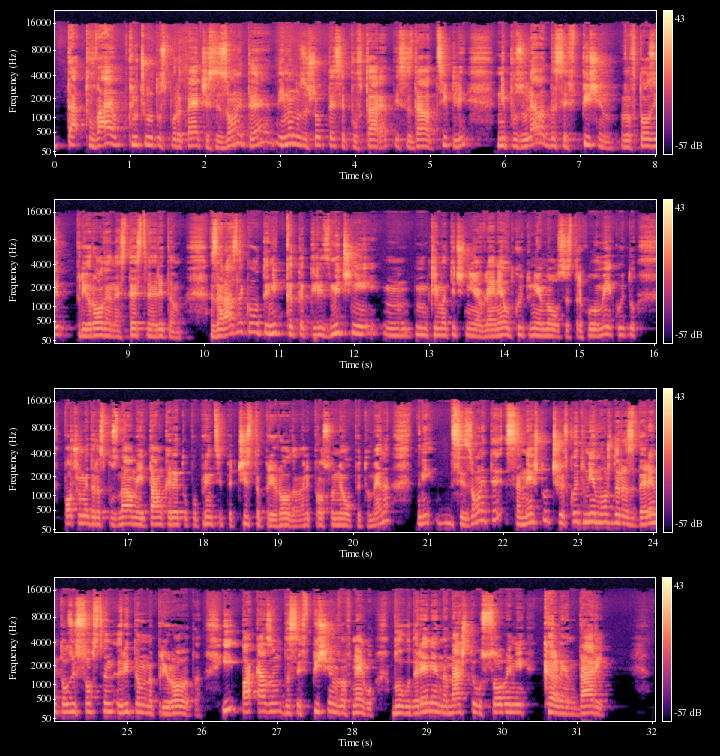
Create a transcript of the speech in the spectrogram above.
Да, това е ключовото според мен, че сезоните, именно защото те се повтарят и създават цикли, ни позволяват да се впишем в този природен, естествен ритъм. За разлика от едни катаклизмични климатични явления, от които ние много се страхуваме и които почваме да разпознаваме и там, където по принцип е чиста природа, нали, просто неопитомена, нали, сезоните са нещо, чрез което ние можем да разберем този собствен ритъм на природата. И пак казвам, да се впишем в него. Благодарение на нашите особени календари.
